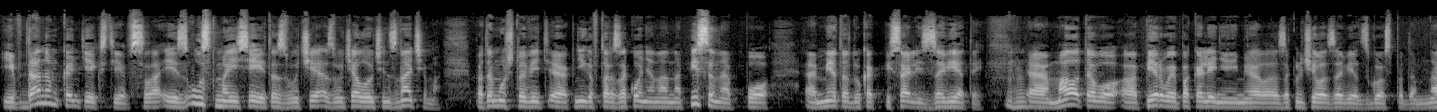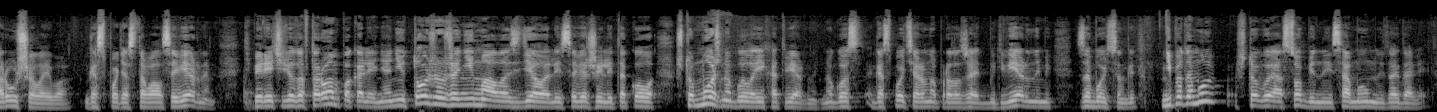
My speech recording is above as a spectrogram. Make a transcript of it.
И в данном контексте из уст Моисея это звучало очень значимо, потому что ведь э, книга Второзакония, она написана по методу, как писались заветы. Угу. Мало того, первое поколение имело, заключило завет с Господом, нарушило его, Господь оставался верным. Теперь речь идет о втором поколении. Они тоже уже немало сделали и совершили такого, что можно было их отвергнуть. Но Господь все равно продолжает быть верными, заботиться. Он говорит, не потому, что вы особенные, самые умные и так далее –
